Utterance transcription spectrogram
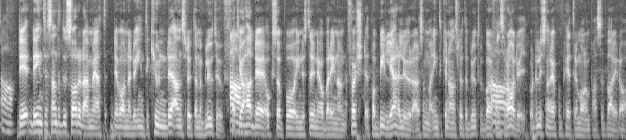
Ja. Det, det är intressant att du sa det där med att det var när du inte kunde ansluta med bluetooth. För att Ja. jag hade också på industrin när jag jobbade innan först ett par billigare lurar som man inte kunde ansluta bluetooth, bara fanns radio i. Och då lyssnade jag på P3 Morgonpasset varje dag.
